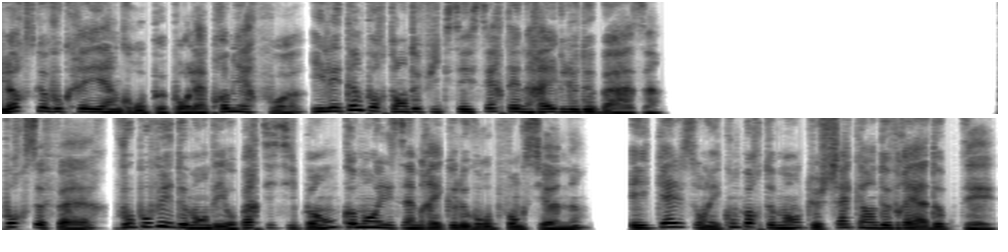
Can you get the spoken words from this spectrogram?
Lorsque vous créez un groupe pour la première fois, il est important de fixer certaines règles de base. Pour ce faire, vous pouvez demander aux participants comment ils aimeraient que le groupe fonctionne et quels sont les comportements que chacun devrait adopter.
